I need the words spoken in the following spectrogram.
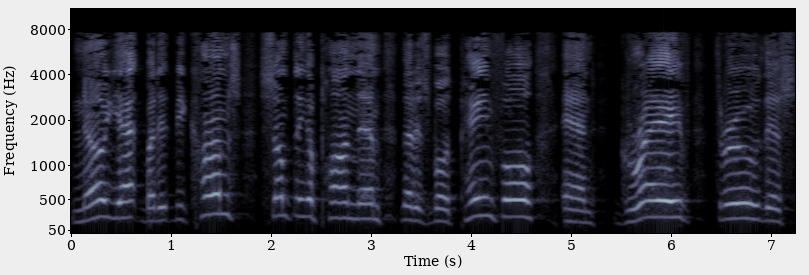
know yet, but it becomes something upon them that is both painful and grave through this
